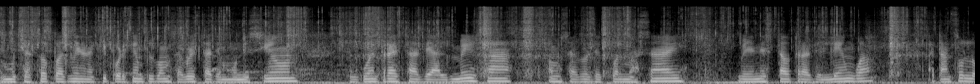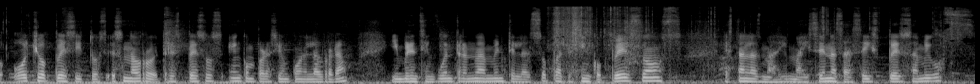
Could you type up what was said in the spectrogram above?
hay muchas sopas. Miren aquí por ejemplo vamos a ver esta de munición se encuentra esta de almeja vamos a ver de cuál más hay. Miren esta otra de lengua a tan solo 8 pesitos. Es un ahorro de 3 pesos en comparación con el ahorrará. Y miren, se encuentran nuevamente las sopas de 5 pesos. Están las maicenas a 6 pesos, amigos.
